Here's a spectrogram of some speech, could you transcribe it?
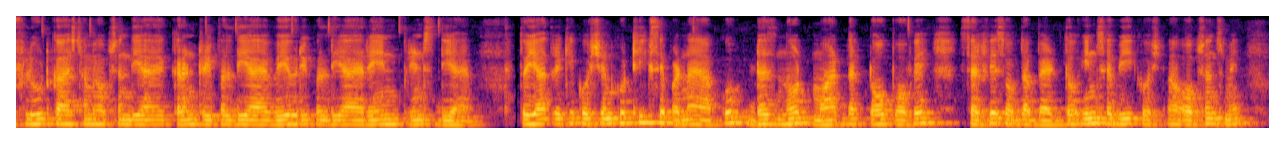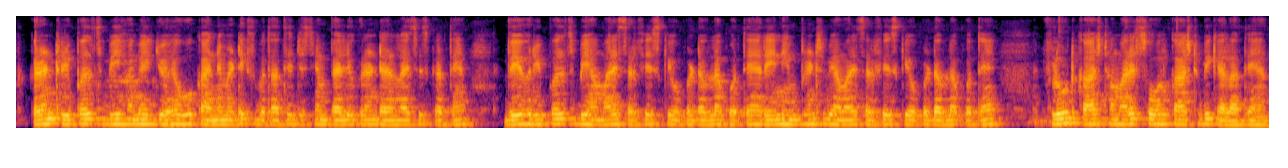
फ्लूड कास्ट हमें ऑप्शन दिया है करंट रिपल दिया है वेव रिपल दिया है रेन प्रिंट्स दिया है। तो याद रखिए क्वेश्चन को ठीक से पढ़ना है आपको। Does not mark the top of a surface of the bed तो इन सभी ऑप्शंस में करंट रिपल्स भी हमें जो है वो काइनेमेटिक्स बताते हैं, जिससे हम पहले करंट एनालिसिस करते हैं। वेव रिपल्स भी हमारे सरफेस के ऊपर डेवलप होते हैं रेन इम्प्रिंट्स भी हमारे सरफेस के ऊपर डेवलप होते हैं। फ्लूट कास्ट हमारे सोल कास्ट भी कहलाते हैं,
